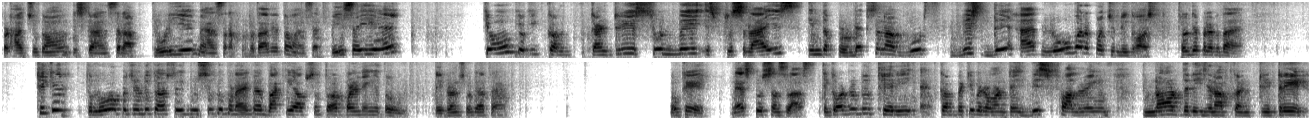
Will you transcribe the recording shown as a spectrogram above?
पढ़ा चुका हूँ, इसका आंसर आप ढूंढिए, मैं आंसर आपको बता देता हूँ आंसर बी सही है। क्यों? क्योंकि country should be specialise in the production of goods which they have lower opportunity cost थोड़ी देर पहले बताया ठीक है? तो लो अपॉर्चुनिटी कास्ट एक दूसरे को बढ़ाएगा, बाकी ऑप्शन तो आप पढ़ लेंगे तो डिफरेंस हो जाता है। Okay next question last according to theory competitive advantage this following not the region of country trade.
